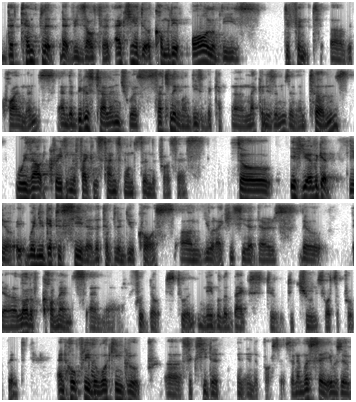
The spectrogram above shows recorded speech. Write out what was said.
the template that resulted actually had to accommodate all of these different uh, requirements. And the biggest challenge was settling on these mecha- uh, mechanisms and, and terms without creating a Frankenstein's monster in the process. So if you ever get, you know, when you get to see the, the template in due course, um, you will actually see that there's there there are a lot of comments and uh, footnotes to enable the banks to, to choose what's appropriate. And hopefully the working group uh, succeeded in, in the process. And I must say it was a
